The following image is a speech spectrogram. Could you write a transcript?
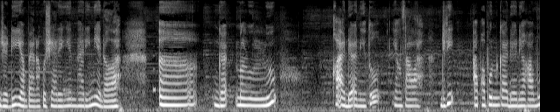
Jadi yang pengen aku sharingin hari ini adalah eh, nggak uh, melulu keadaan itu yang salah. Jadi apa pun keadaannya kamu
